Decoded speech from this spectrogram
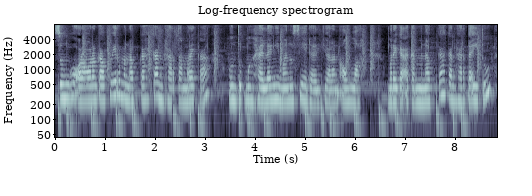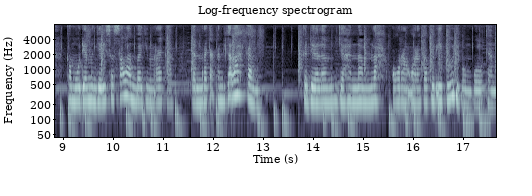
Sungguh orang-orang kafir menafkahkan harta mereka untuk menghalangi manusia dari jalan Allah. Mereka akan menafkahkan harta itu, kemudian menjadi sesalan bagi mereka, dan mereka akan dikalahkan. Ke dalam jahanamlah orang-orang kafir itu dikumpulkan.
